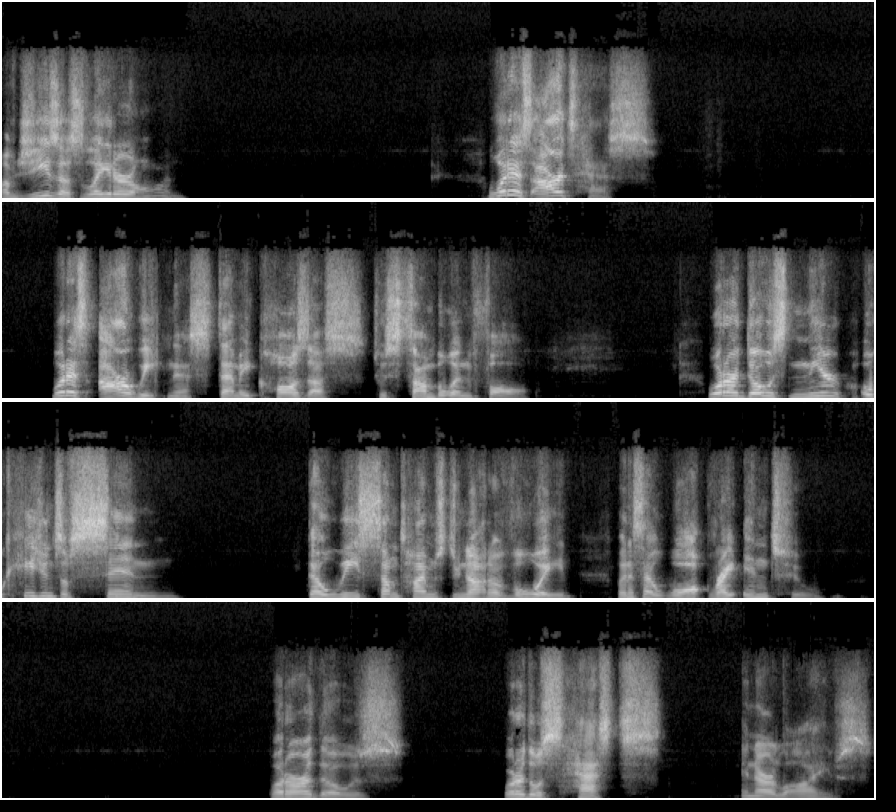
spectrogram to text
of Jesus later on. What is our test? What is our weakness that may cause us to stumble and fall? What are those near occasions of sin that we sometimes do not avoid, but instead walk right into. What are those? What are those tests in our lives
